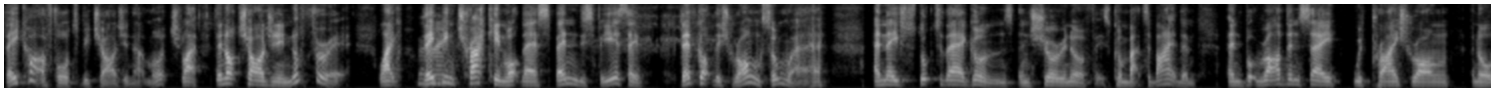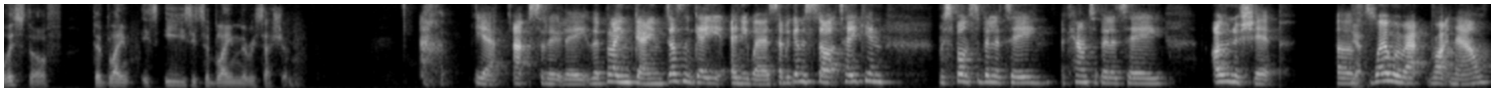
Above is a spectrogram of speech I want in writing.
They can't afford to be charging that much. Like they're not charging enough for it. Like right. they've been tracking what their spend is for years, saying they've got this wrong somewhere. And they've stuck to their guns, and sure enough, it's come back to bite them. And but rather than say we've priced wrong and all this stuff, they blame. It's easy to blame the recession. Yeah, absolutely. The blame game doesn't get you anywhere. So we're going to start taking responsibility, accountability, ownership of yes. where we're at right now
